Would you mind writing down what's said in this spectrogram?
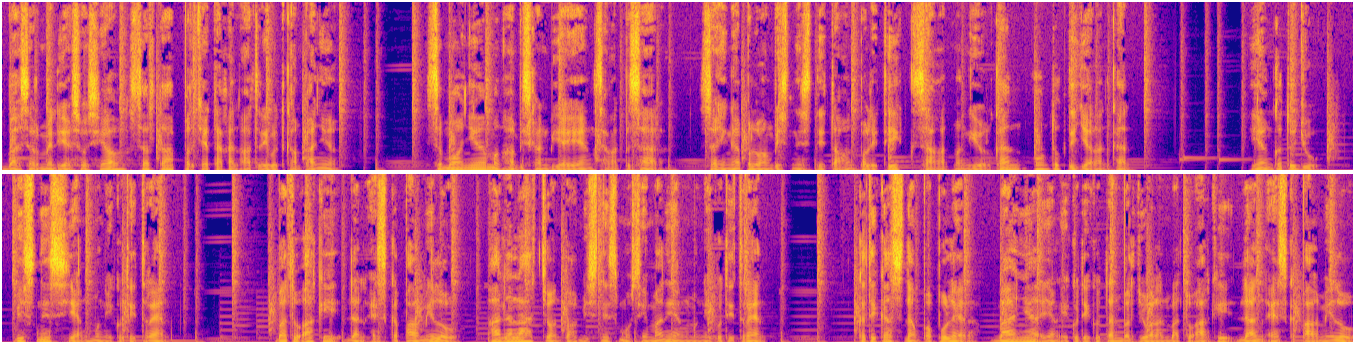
buzzer media sosial, serta percetakan atribut kampanye. Semuanya menghabiskan biaya yang sangat besar, sehingga peluang bisnis di tahun politik sangat menggiurkan untuk dijalankan. Yang ketujuh, bisnis yang mengikuti tren. Batu aki dan es kepal Milo adalah contoh bisnis musiman yang mengikuti tren. Ketika sedang populer, banyak yang ikut-ikutan berjualan batu aki dan es kepal Milo.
